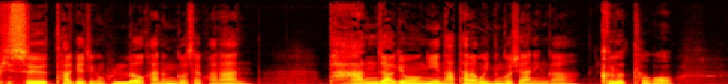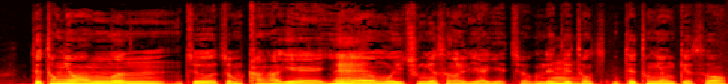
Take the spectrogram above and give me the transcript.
비슷하게 지금 흘러가는 것에 관한 반작용이 나타나고 있는 것이 아닌가. 그렇다고 대통령은 저 좀 강하게 이념의 네. 중요성을 이야기했죠. 근데 음. 대통령, 대통령께서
